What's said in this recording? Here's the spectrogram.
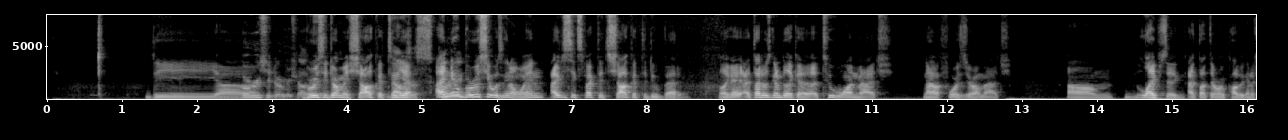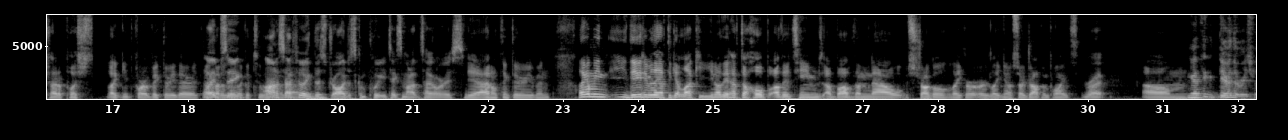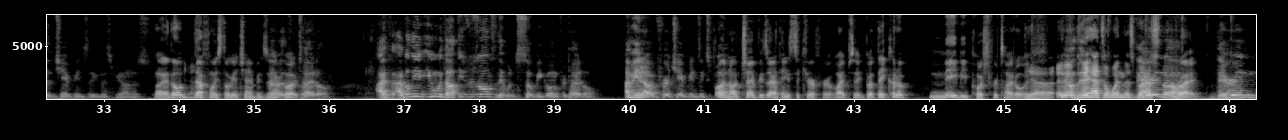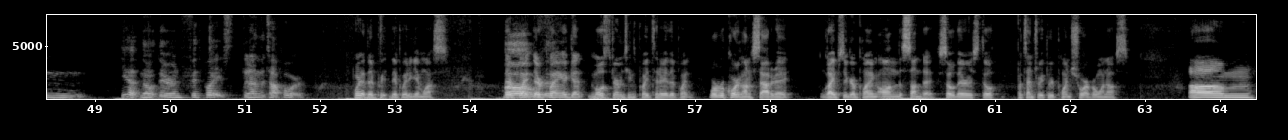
the uh, Borussia Dortmund. Schalke. Borussia Dortmund Schalke too. That Yeah, was a I knew scrape. Borussia was gonna win. I just expected Schalke to do better. Like I, I thought it was gonna be like a, a two-one match, not a 4-0 match. Um, Leipzig, I thought they were probably gonna try to push like for a victory there. I thought it Leipzig, like a 2-1 honestly, I feel like this draw just completely takes them out of the title race. Yeah, I don't think they're even like. I mean, they'd really have to get lucky. You know, they'd have to hope other teams above them now struggle, like or, or like you know start dropping points. Right. Um, Yeah, I think they're in the race for the Champions League. Let's be honest. Oh yeah, they'll Yeah. definitely still get Champions Not League, really but for title. I, I believe even without these results, they would still be going for title. I mean, uh, for a Champions League spot. oh no, Champions League I think is secure for Leipzig, but they could have maybe pushed for title. if- yeah, No, it- they they're- had to win this match in. though. Um, Right. They're in. Yeah, no, they're in fifth place. They're not in the top four. Well, yeah, they play, they played a game less. They're Oh, playing. They're really? playing against most German teams played today. They're playing. We're recording on a Saturday. Leipzig are playing on the Sunday, so they're still potentially three points short of everyone else. Um,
